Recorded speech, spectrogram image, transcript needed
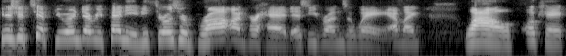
Here's your tip. You earned every penny. And he throws her bra on her head as he runs away. I'm like, wow, okay.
